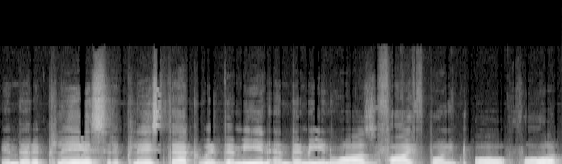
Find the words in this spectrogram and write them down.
In the replace replace that with the mean and the mean was 5.04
